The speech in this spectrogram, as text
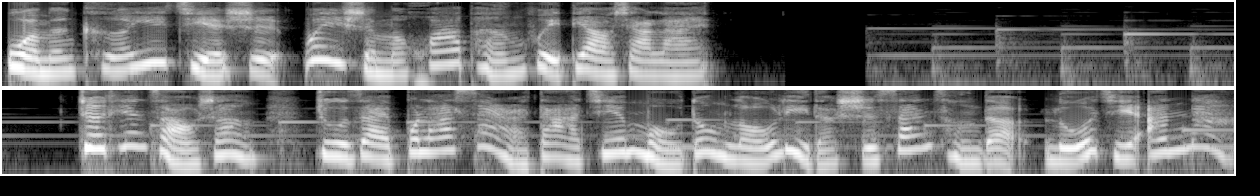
我们可以解释为什么花盆会掉下来。这天早上，住在布拉塞尔大街某栋楼里的十三层的罗杰安娜，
